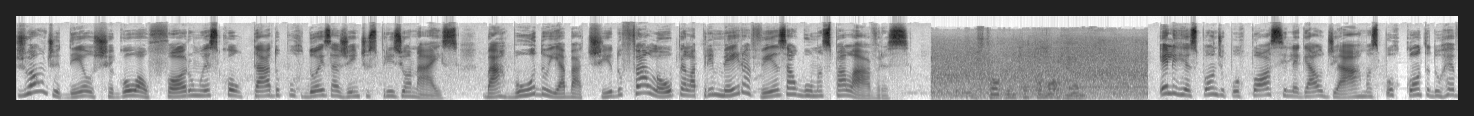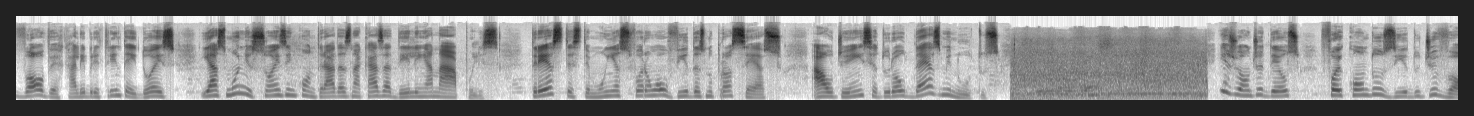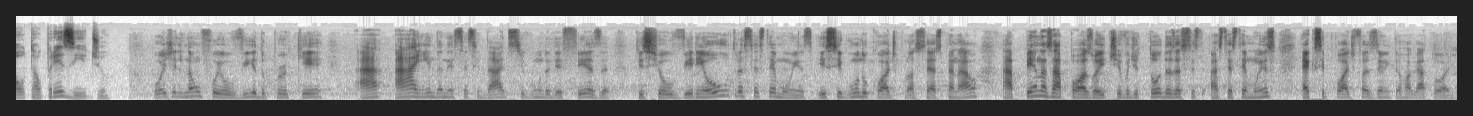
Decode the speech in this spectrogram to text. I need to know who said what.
Speaker 1: João de Deus chegou ao fórum escoltado por dois agentes prisionais. Barbudo e abatido, falou pela primeira vez algumas palavras.
Speaker 2: Estão vendo que eu estou morrendo.
Speaker 1: Ele responde por posse ilegal de armas por conta do revólver calibre 32 e as munições encontradas na casa dele em Anápolis. Três testemunhas foram ouvidas no processo. A audiência durou 10 minutos. E João de Deus foi conduzido de volta ao presídio.
Speaker 3: Hoje ele não foi ouvido porque há, há, ainda necessidade, segundo a defesa, de se ouvirem outras testemunhas. E segundo o Código de Processo Penal, apenas após a oitiva de todas as, as testemunhas é que se pode fazer o um interrogatório.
